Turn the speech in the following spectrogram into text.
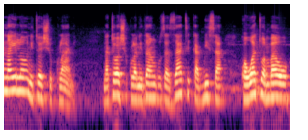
na hilo, nitoe shukrani. Natoa shukrani zangu za dhati kabisa kwa watu ambao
